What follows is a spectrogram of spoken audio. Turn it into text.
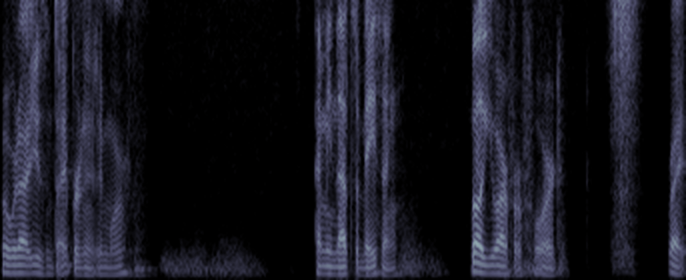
But we're not using diapers anymore. I mean, that's amazing. Well, you are for Ford. Right.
